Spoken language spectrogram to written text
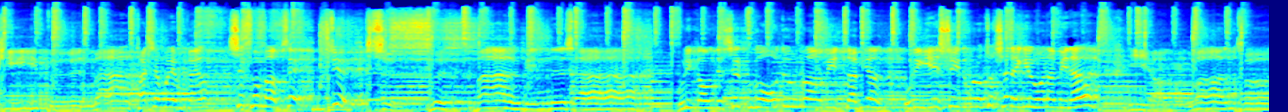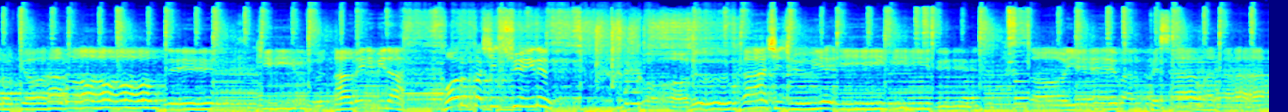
기쁜 마음. 다시 한번 해볼까요? 슬픈 마음 셋둘 슬픈 마음 있는 사람. 우리 가운데 슬프고 어두운 마음이 있다면 우리 예수 이름으로 쫓아내길 원합니다 거룩하신 주의 이름 너의 방패 삼아라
